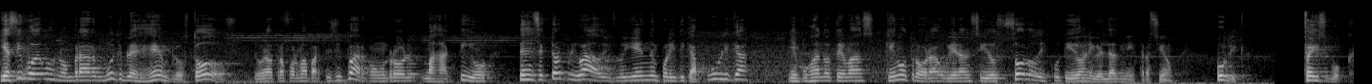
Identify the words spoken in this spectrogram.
Y así podemos nombrar múltiples ejemplos, todos de una u otra forma participar con un rol más activo desde el sector privado, influyendo en política pública y empujando temas que en otra hora hubieran sido solo discutidos a nivel de administración pública. Facebook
